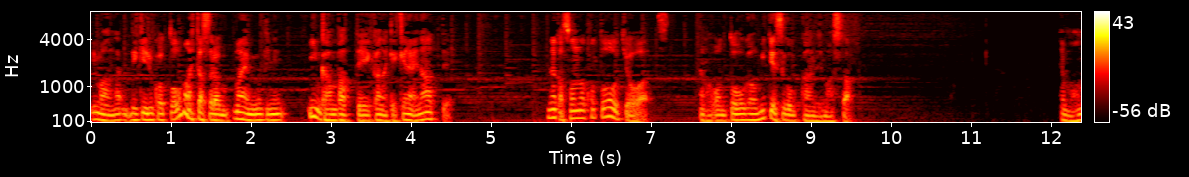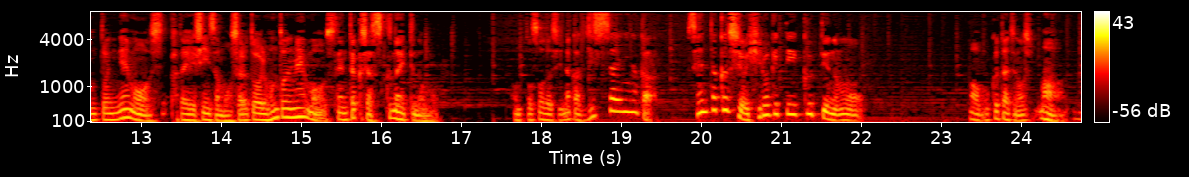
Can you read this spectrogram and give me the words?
今できることをまあひたすら前向きに頑張っていかなきゃいけないなって。なんかそんなことを今日は、なんかこの動画を見てすごく感じました。でも本当にね、もう、片入審査もおっしゃる通り、本当にね、もう選択肢は少ないっていうのも、本当そうだし、なんか実際になんか、選択肢を広げていくっていうのも、まあ僕たちの、まあ、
